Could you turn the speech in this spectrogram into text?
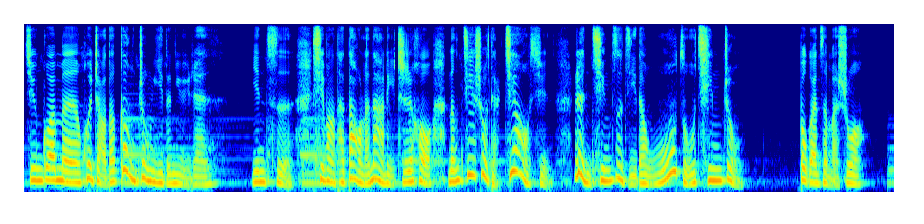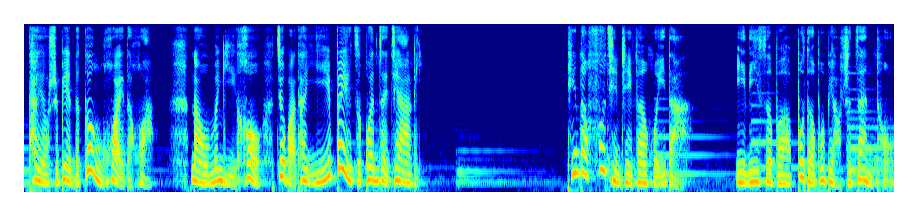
军官们会找到更中意的女人，因此希望他到了那里之后能接受点教训，认清自己的无足轻重。不管怎么说，他要是变得更坏的话。那我们以后就把他一辈子关在家里。听到父亲这番回答，伊丽莎白不得不表示赞同，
